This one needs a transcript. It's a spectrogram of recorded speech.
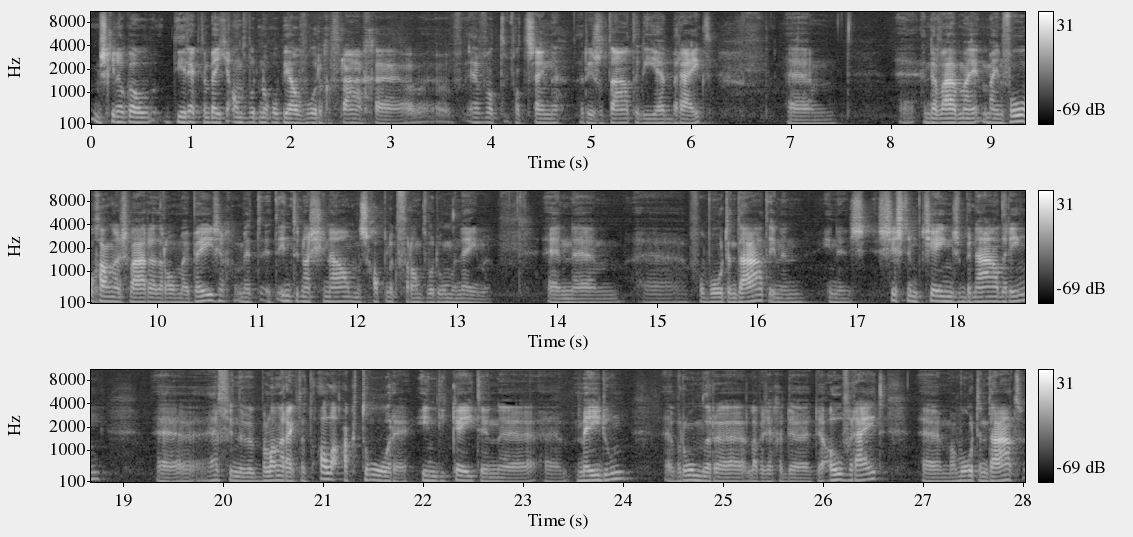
misschien ook wel direct een beetje antwoord nog op jouw vorige vraag. Uh, wat, wat zijn de resultaten die je hebt bereikt? Uh, en daar waren mijn, mijn, voorgangers waren er al mee bezig met het internationaal maatschappelijk verantwoord ondernemen. En um, voor woord en daad in een, in een system change benadering hè, vinden we belangrijk dat alle actoren in die keten meedoen. waaronder, laten we zeggen, de, de overheid, maar woord en daad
